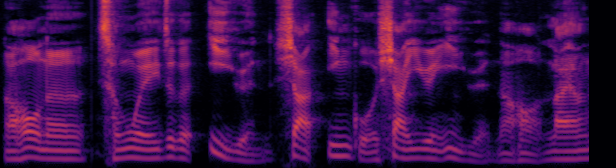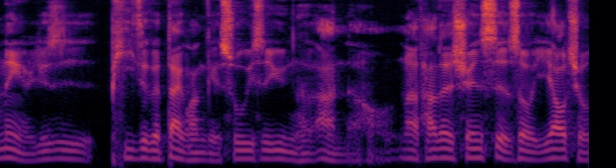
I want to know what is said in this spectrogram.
然后呢，成为这个议员下英国下议院议员，然后莱昂内尔就是批这个贷款给苏伊士运河案的哈。那他在宣誓的时候也要求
